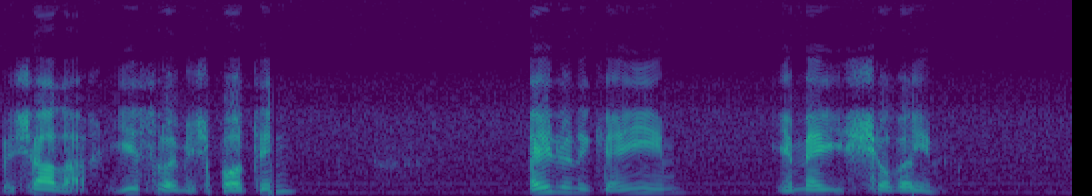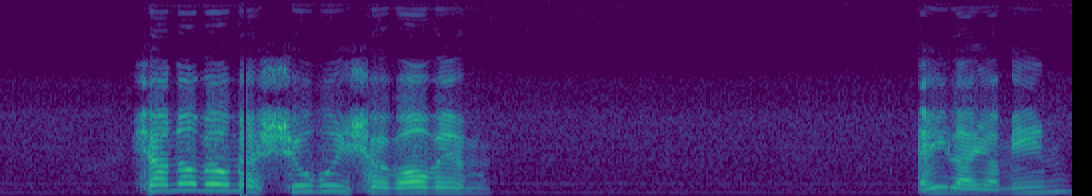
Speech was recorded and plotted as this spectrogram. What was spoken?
בשלח, יתרו משפטים, אלו נקראים ימי שובבים. שהנובה אומר שובו שובבים אלה הימים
